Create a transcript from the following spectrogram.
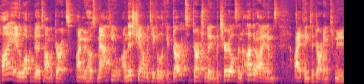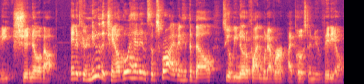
Hi and welcome to Atomic Darts. I'm your host Matthew. On this channel we take a look at darts, darts related materials, and other items I think the darting community should know about. And if you're new to the channel, go ahead and subscribe and hit the bell so you'll be notified whenever I post a new video.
